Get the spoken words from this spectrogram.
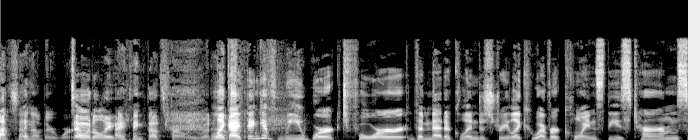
That's another word. Totally. I think that's probably what. Like I think if we worked for the medical industry, like whoever coins these terms,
